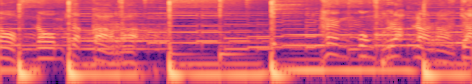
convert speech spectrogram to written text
นอบน้อมสักการะ แห่งองค์พระนาราเจ้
